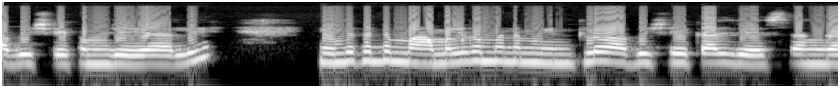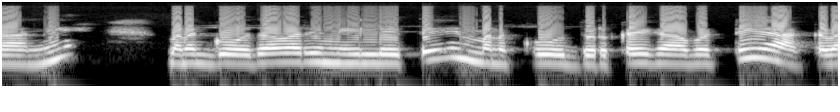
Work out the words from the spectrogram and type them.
అభిషేకం చేయాలి. ఎందుకంటే మామూలుగా మనం ఇంట్లో అభిషేకాలు చేస్తాం కానీ మనకు గోదావరి నీళ్ళు అయితే మనకు దొరకాయి కాబట్టి అక్కడ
